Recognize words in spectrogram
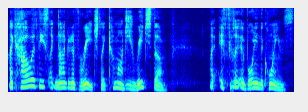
like how is these like not gonna reach? Like come on, just reach them. Like it feels like avoiding the coins.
